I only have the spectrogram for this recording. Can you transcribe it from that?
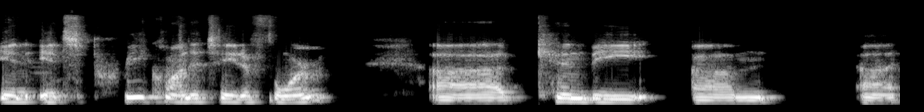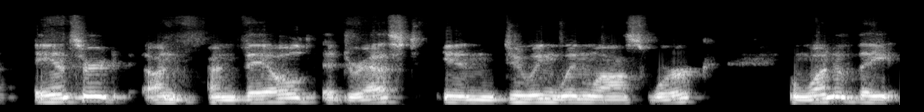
in its pre quantitative form uh, can be um, uh, answered, un- unveiled, addressed in doing win loss work. One of the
